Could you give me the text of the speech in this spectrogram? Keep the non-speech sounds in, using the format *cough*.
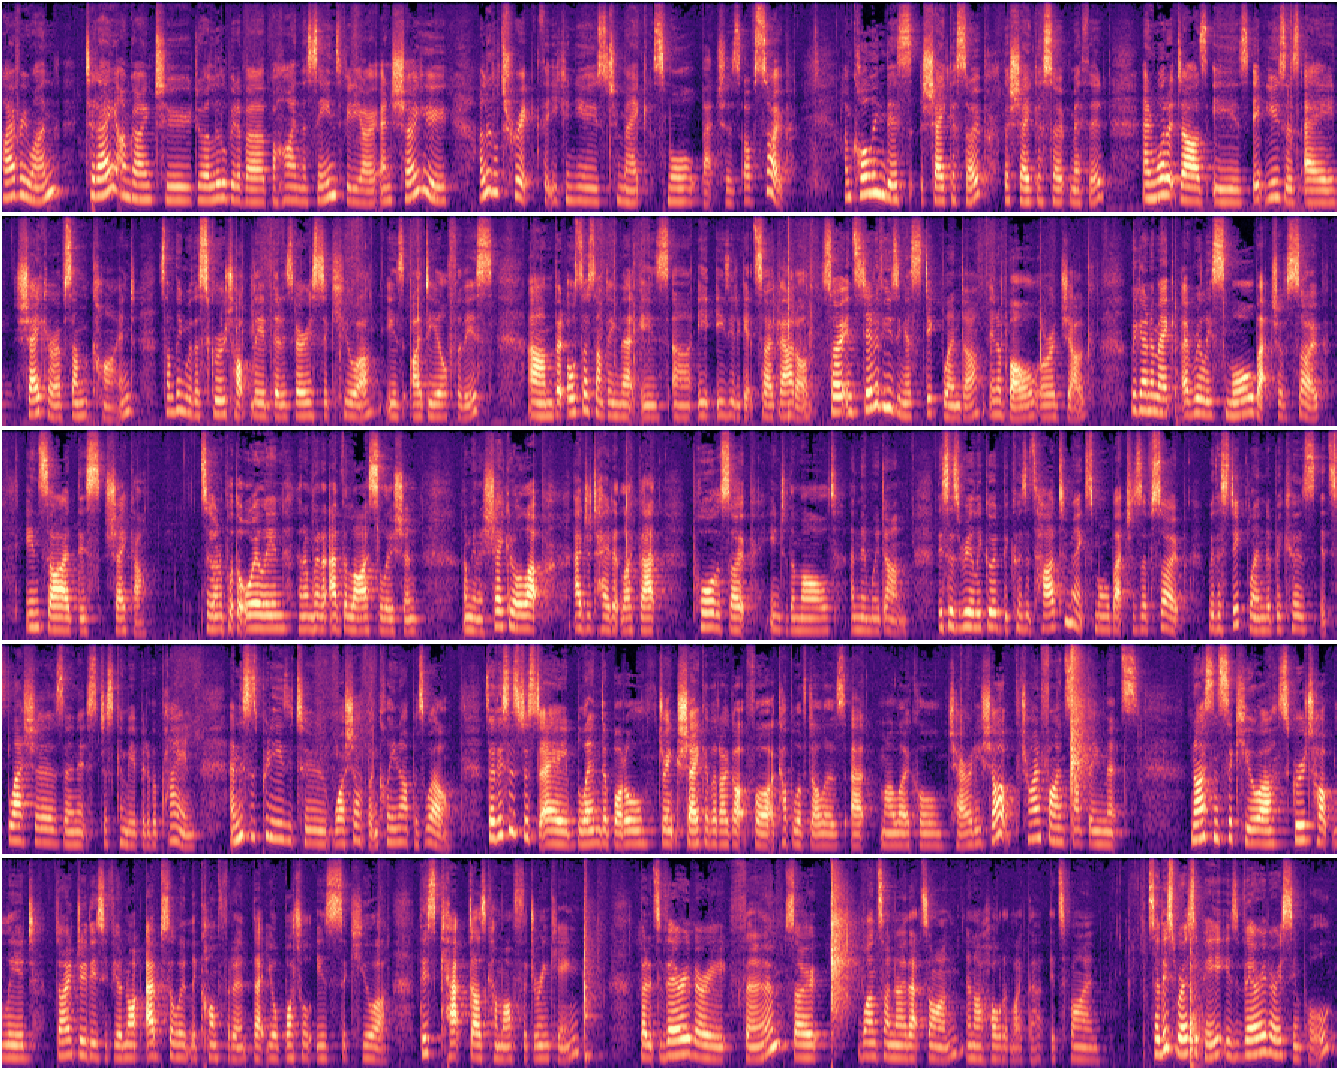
Hi everyone. Today I'm going to do a little bit of a behind the scenes video and show you a little trick that you can use to make small batches of soap. I'm calling this shaker soap, the shaker soap method. And what it does is it uses a shaker of some kind, something with a screw top lid that is very secure is ideal for this um, but also something that is uh, e easy to get soap out of. So instead of using a stick blender in a bowl or a jug, we're going to make a really small batch of soap inside this shaker. So I'm going to put the oil in, then I'm going to add the lye solution. I'm going to shake it all up, agitate it like that, pour the soap into the mould, and then we're done. This is really good because it's hard to make small batches of soap with a stick blender because it splashes and it just can be a bit of a pain. And this is pretty easy to wash up and clean up as well. So this is just a blender bottle drink shaker that I got for a couple of dollars at my local charity shop. Try and find something that's nice and secure, screw top lid. Don't do this if you're not absolutely confident that your bottle is secure. This cap does come off for drinking, but it's very, very firm. So once I know that's on and I hold it like that, it's fine. So this recipe is very, very simple.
